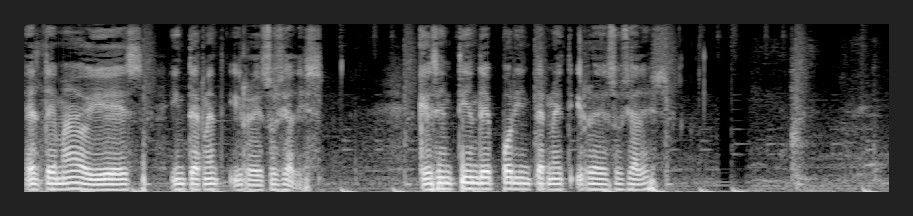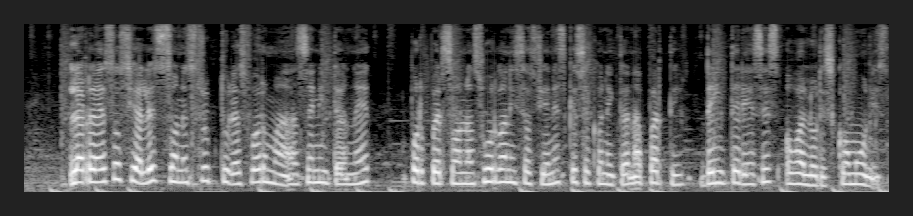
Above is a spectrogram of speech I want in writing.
El tema de hoy es Internet y redes sociales. ¿Qué se entiende por Internet y redes sociales? Las redes sociales son estructuras formadas en Internet por personas u organizaciones que se conectan a partir de intereses o valores comunes.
